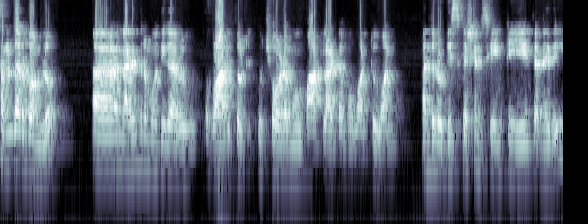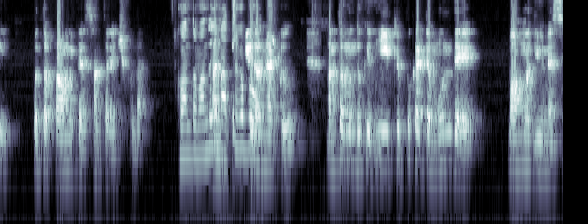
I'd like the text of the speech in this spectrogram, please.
సందర్భంలో uh, నరేంద్ర మోదీ గారు వారితోటి కూర్చోవడము మాట్లాడడము వన్ టు వన్ అందులో డిస్కషన్స్ ఏంటి ఏంటి అనేది కొంత ప్రాముఖ్యత సంతరించుకున్నారు నచ్చకపోవచ్చు అన్నట్టు అంత ముందుకి ఈ ట్రిప్ కంటే ముందే మహమ్మద్ యూనస్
